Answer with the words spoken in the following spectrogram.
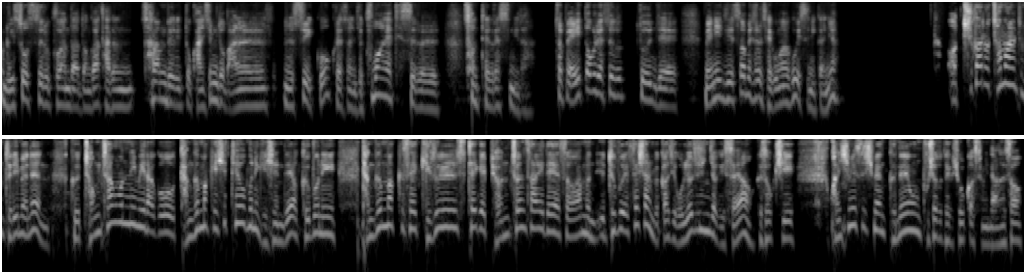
resource를 구한다던가 다른 사람들이 또 관심도 많을 수 있고 그래서 이제 Kubernetes를 선택을 했습니다. 어차피 AWS도 이제 managed service를 제공하고 있으니까요. 어, 추가로 첨언을 좀 드리면은 그 정창훈님이라고 당근마켓 CTO 분이 계시는데요. 그분이 당근마켓의 기술 스택의 변천사에 대해서 한번 유튜브에 세션을 몇 가지 올려주신 적이 있어요. 그래서 혹시 관심 있으시면 그 내용 보셔도 되게 좋을 것 같습니다. 그래서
